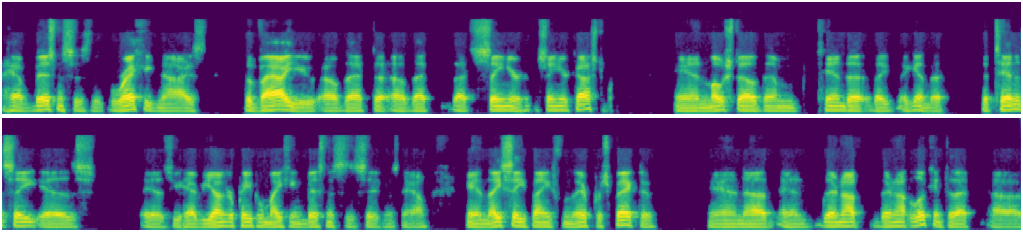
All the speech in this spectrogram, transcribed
have businesses that recognize the value of that uh, of that that senior senior customer, and most of them tend to they again the the tendency is is you have younger people making business decisions now, and they see things from their perspective, and uh, and they're not they're not looking to that uh,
